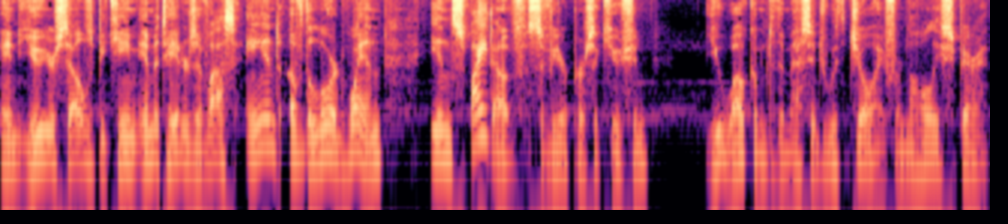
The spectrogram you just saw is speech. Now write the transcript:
and you yourselves became imitators of us and of the Lord when, in spite of severe persecution, you welcomed the message with joy from the Holy Spirit.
